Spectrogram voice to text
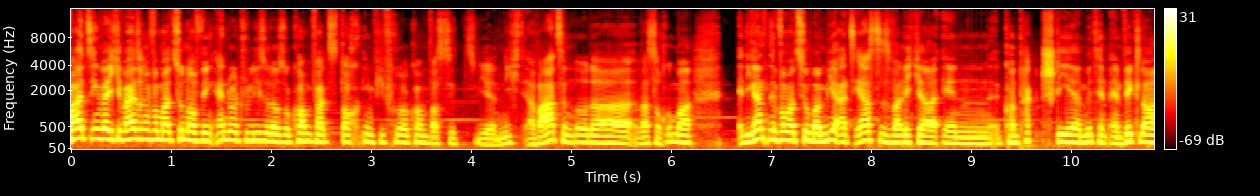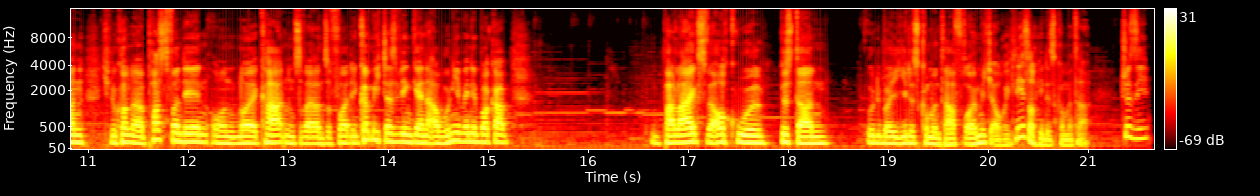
falls irgendwelche weitere Informationen noch wegen Android Release oder so kommen, falls es doch irgendwie früher kommt, was jetzt wir nicht erwarten oder was auch immer. Die ganzen Informationen bei mir als erstes, weil ich ja in Kontakt stehe mit den Entwicklern. Ich bekomme eine Post von denen und neue Karten und so weiter und so fort. Ihr könnt mich deswegen gerne abonnieren, wenn ihr Bock habt. Ein paar Likes wäre auch cool. Bis dann. Und über jedes Kommentar freue ich mich auch. Ich lese auch jedes Kommentar. Tschüssi.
